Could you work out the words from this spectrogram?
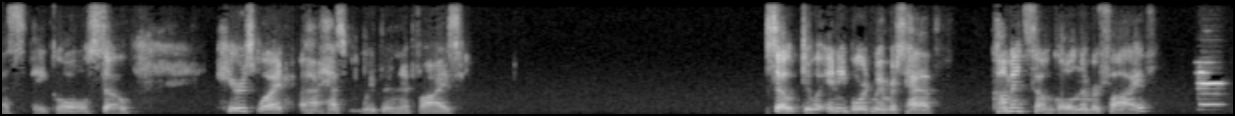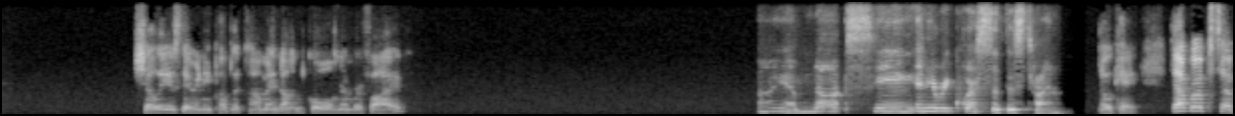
as a goal. So here's what uh, has we've been advised. So do any board members have comments on goal number five? Shelley, is there any public comment on goal number five? I am not seeing any requests at this time. Okay, that wraps up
